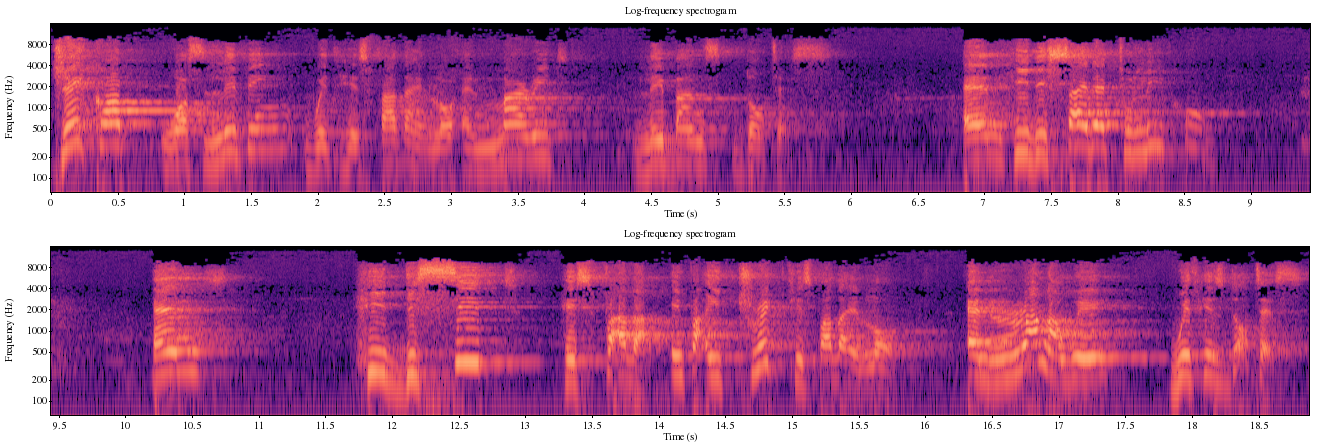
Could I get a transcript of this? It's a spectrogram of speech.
Jacob was living with his father in law and married Laban's daughters. And he decided to leave home. And he deceived his father. In fact, he tricked his father in law and ran away with his daughters.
